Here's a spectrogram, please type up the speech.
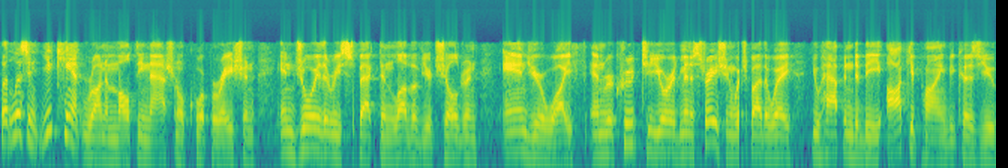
But listen, you can't run a multinational corporation, enjoy the respect and love of your children and your wife, and recruit to your administration, which, by the way, you happen to be occupying because you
